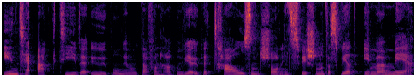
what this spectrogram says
interaktive Übungen und davon haben wir über 1000 schon inzwischen und das wird immer mehr.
